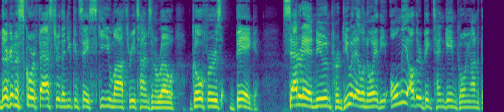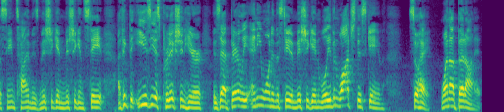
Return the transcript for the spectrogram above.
They're going to score faster than you can say Ski-U-Mah three times in a row. Gophers, big. Saturday at noon, Purdue at Illinois. The only other Big Ten game going on at the same time is Michigan, Michigan State. I think the easiest prediction here is that barely anyone in the state of Michigan will even watch this game. So, hey, why not bet on it?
